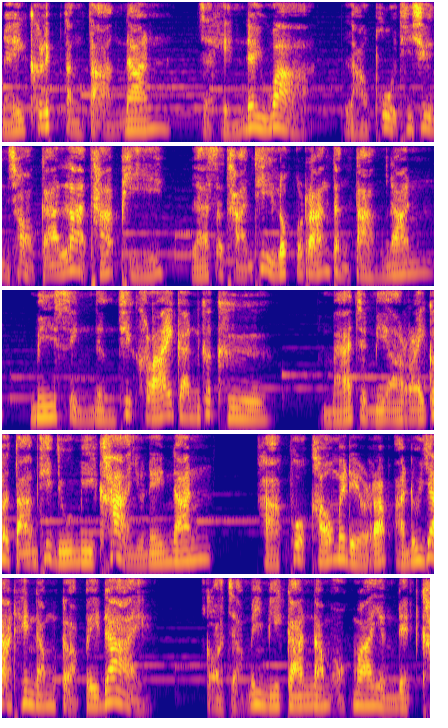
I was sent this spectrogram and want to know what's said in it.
ในคลิปต่างๆนั้น จะเห็นได้ว่าเหล่าผู้ที่ชื่นชอบการล่าท้าผี และสถานที่ลกร้างต่างๆนั้น มีสิ่งหนึ่งที่คล้ายกันก็คือ แม้จะมีอะไรก็ตามที่ดูมีค่าอยู่ในนั้น หากพวกเขาไม่ได้รับอนุญาตให้นำกลับไปได้ ก็จะไม่มีการนำออกมาอย่างเด็ดข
